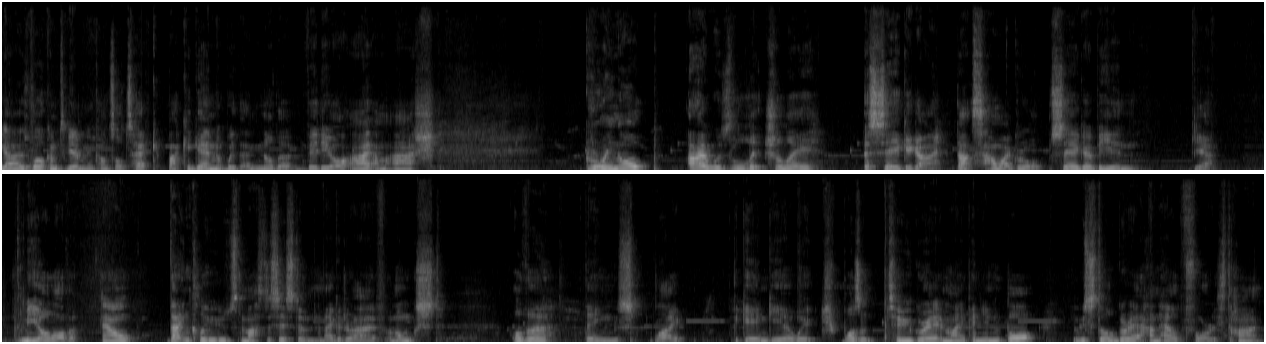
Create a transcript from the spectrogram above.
guys, welcome to Gaming and Console Tech, back again with another video. I am Ash. Growing up, I was literally a Sega guy. That's how I grew up. Sega being, yeah, me all over. Now, that includes the Master System, the Mega Drive, amongst other things like the Game Gear, which wasn't too great in my opinion, but it was still great handheld for its time.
